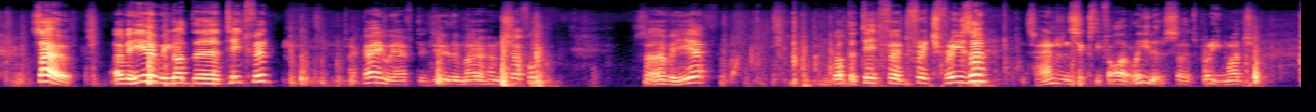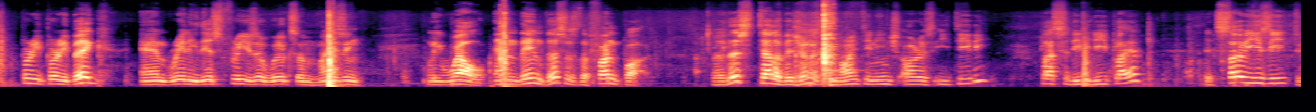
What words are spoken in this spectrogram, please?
so, over here we got the Tetford. Okay, we have to do the motorhome shuffle. So over here, we've got the Tetford fridge freezer. It's 165 litres, so it's pretty much pretty, pretty big and really this freezer works amazingly well. And then this is the fun part. So this television it's a 19 inch RSE TV plus a DVD player. It's so easy to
